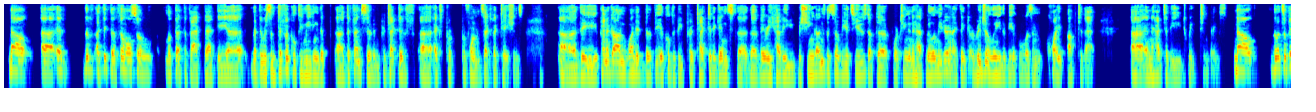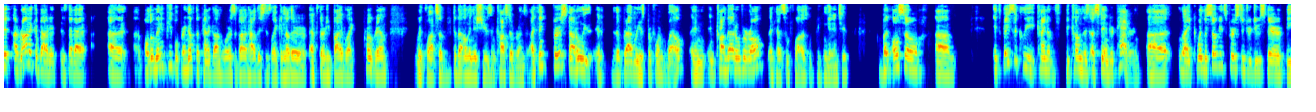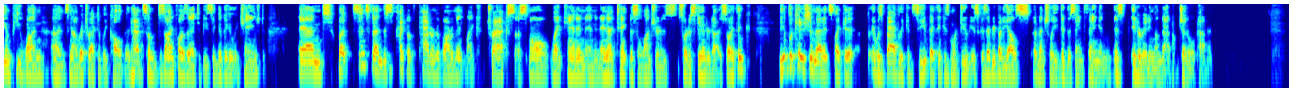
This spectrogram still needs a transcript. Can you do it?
Now, uh, and the, I think the film also looked at the fact that the uh, that there was some difficulty meeting the uh, defensive and protective uh, ex- performance expectations. Uh, the Pentagon wanted the vehicle to be protected against the, the very heavy machine guns the Soviets used up to 14 and a half millimeter. And I think originally the vehicle wasn't quite up to that, uh, and had to be tweaked and things. Now, what's a bit ironic about it is that I, uh, although many people bring up the Pentagon Wars about how this is like another F-35 like program, with lots of development issues and cost overruns. I think first, not only the Bradley has performed well in, in combat overall, it has some flaws which we can get into, but also, um, it's basically kind of become this, a standard pattern. Uh, like when the Soviets first introduced their BMP-1, uh, it's now retroactively called, it had some design flaws that had to be significantly changed. And, but since then, this type of pattern of armament, like tracks, a small light cannon and an anti-tank missile launcher is sort of standardized. So I think the implication that it's like a, it was badly conceived, I think is more dubious because everybody else eventually did the same thing and is iterating on that general pattern.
